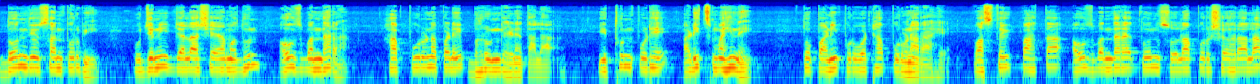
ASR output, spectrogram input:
दोन दिवसांपूर्वी उजनी जलाशयामधून औज बंधारा हा पूर्णपणे भरून घेण्यात आला. इथून पुढे अडीच महिने तो पाणी पुरवठा पुरणार आहे. वास्तविक पाहता औज बंधाऱ्यातून सोलापूर शहराला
